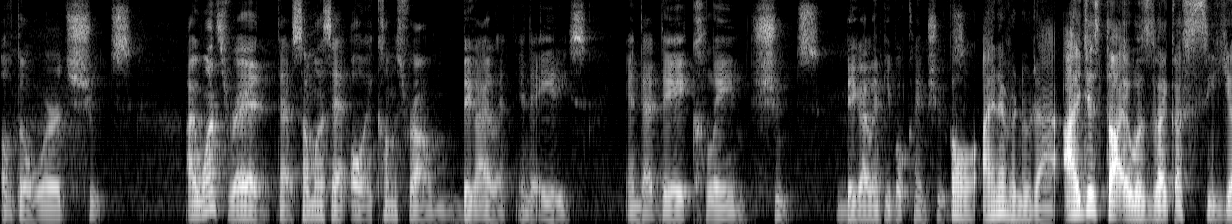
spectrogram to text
of the word shoots? I once read that someone said, oh, it comes from Big Island in the 80s, and that they claim shoots. Big Island people claim shoots. Oh, I never knew that. I just thought it was like a see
